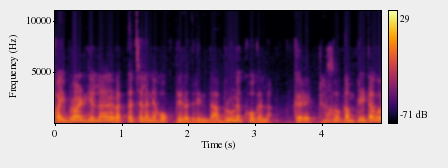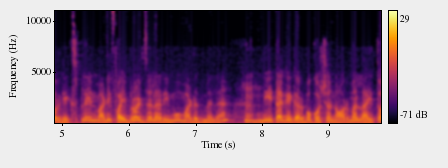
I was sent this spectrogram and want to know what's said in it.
ಫೈಬ್ರಾಯ್ಡ್ಗೆಲ್ಲ ರಕ್ತ ಚಲನೆ ಹೋಗ್ತಿರೋದ್ರಿಂದ ಭ್ರೂಣಕ್ಕೆ ಹೋಗಲ್ಲ. ಕರೆಕ್ಟ್ ಸೊ ಕಂಪ್ಲೀಟ್ ಆಗಿ ಅವ್ರಿಗೆ ಎಕ್ಸ್ಪ್ಲೈನ್ ಮಾಡಿ ಫೈಬ್ರಾಯ್ಡ್ಸ್ ಎಲ್ಲ ರಿಮೂವ್ ಮಾಡಿದ್ಮೇಲೆ ನೀಟಾಗಿ ಗರ್ಭಕೋಶ ನಾರ್ಮಲ್ ಆಯ್ತು.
